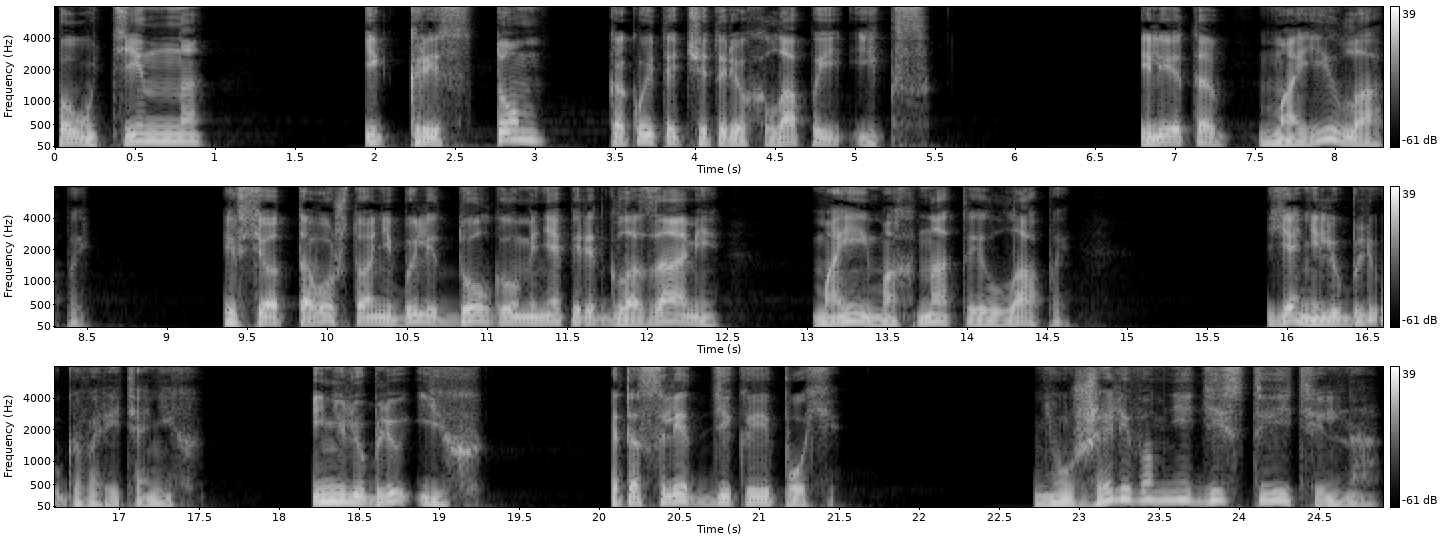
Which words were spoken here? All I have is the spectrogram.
паутинно и крестом какой-то четырехлапый икс. Или это мои лапы? И все от того, что они были долго у меня перед глазами, мои мохнатые лапы. Я не люблю говорить о них. И не люблю их. Это след дикой эпохи. Неужели во мне действительно?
